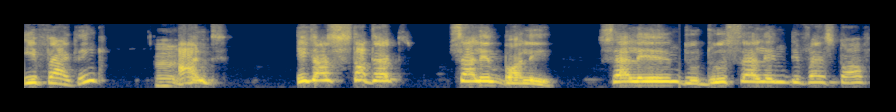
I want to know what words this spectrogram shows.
Ife, I think. Hmm. And he just started selling bolly, selling Dudu, selling different stuff,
